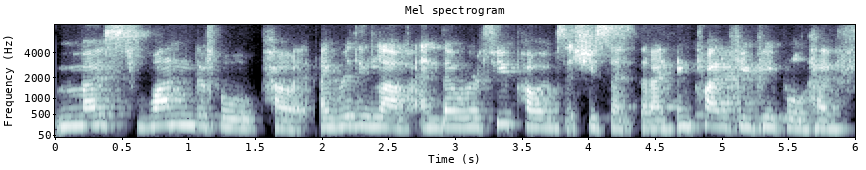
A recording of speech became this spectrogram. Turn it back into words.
most wonderful poet I really love. And there were a few poems that she sent that I think quite a few people have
